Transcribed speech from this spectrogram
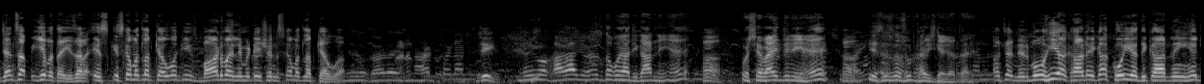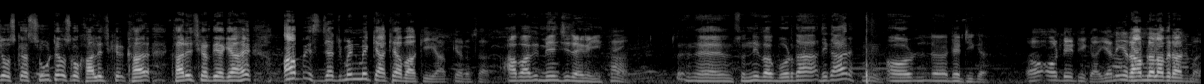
जैन साहब ये बताइए जरा इस, इसका मतलब क्या हुआ कि इस बार्ड बाय लिमिटेशन इसका मतलब क्या हुआ? जी। निर्मोही अखाड़ा जो है उसका कोई अधिकार नहीं है। हाँ। कोई शिवायत भी नहीं है। इससे उसका सूट खारिज किया जाता है। अच्छा निर्मोही अखाड़े का कोई अधिकार नहीं है जो उसका सूट है उसको खारिज खारिज कर दिया गया है। अब इस जजमेंट में क्या क्या बाकी है आपके अनुसार? अब अभी मेन चीज़ रह गई। हाँ। तो, सुन्नी वक्त बोर्ड का अधिकार और डेटी का। और और डेटी का यानी रामलला विराजमान।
